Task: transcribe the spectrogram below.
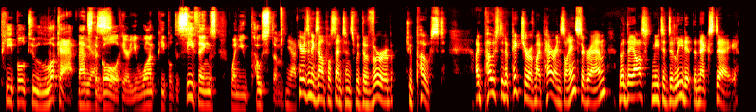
people to look at. That's Yes. the goal here. You want people to see things when you post them. Yeah. Here's an example sentence with the verb to post. I posted a picture of my parents on Instagram, but they asked me to delete it the next day.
